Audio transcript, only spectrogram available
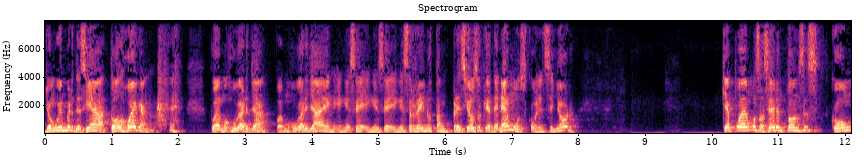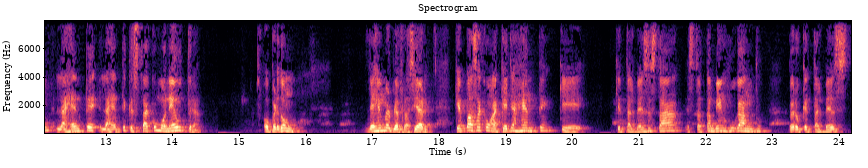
John Wimber decía, todos juegan. podemos jugar ya, podemos jugar ya en, ese, en, ese, en ese reino tan precioso que tenemos con el Señor. ¿Qué podemos hacer entonces con la gente, la gente que está como neutra? O perdón, déjenme refrasear. ¿Qué pasa con aquella gente que, que tal vez está, está también jugando, pero que tal vez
